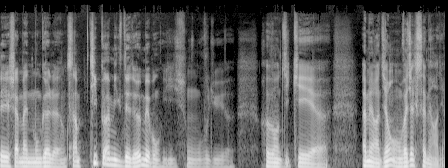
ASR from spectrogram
les chamans mongols. Donc c'est un petit peu un mix des deux, mais bon, ils sont voulu euh, revendiquer euh, amérindien. On va dire que c'est amérindien.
